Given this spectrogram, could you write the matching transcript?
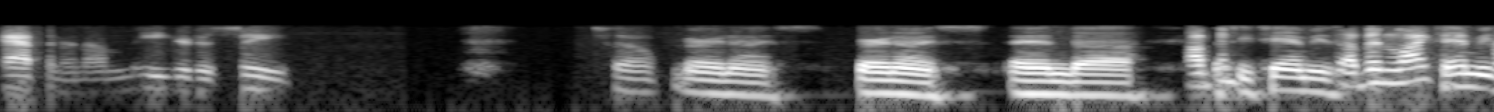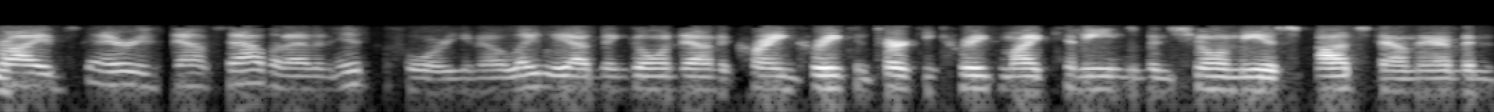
happening. I'm eager to see. So very nice, very nice. And uh, I've been, see Tammy's. I've been liking Tammy's, to try areas down south that I haven't hit before. You know, lately I've been going down to Crane Creek and Turkey Creek. Mike Kineen's been showing me his spots down there. I've been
